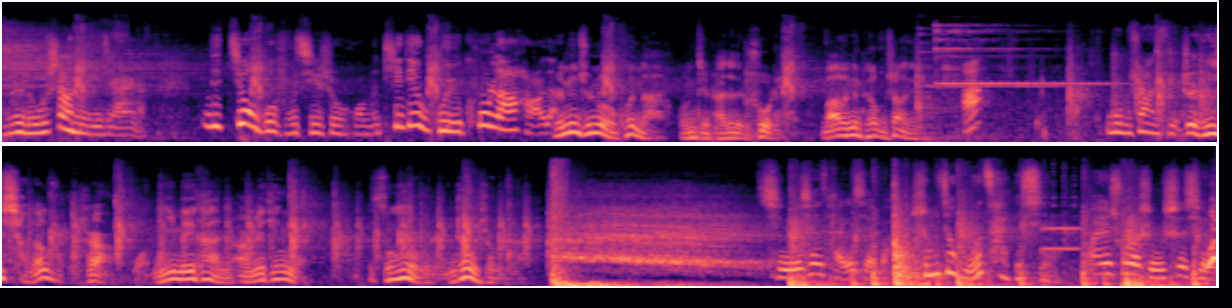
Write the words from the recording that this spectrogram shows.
咱们楼上那一家呀，那叫过夫妻生活吗？天天鬼哭狼嚎的。人民群众有困难，我们警察就得处理。麻烦您陪我们上去吧。啊？我不上去？这是你小两口的事儿，我们一没看见，二没听见，总得有个人证，是不是？请您先采个血吧。什么叫我采个血？万一出了什么事情，我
